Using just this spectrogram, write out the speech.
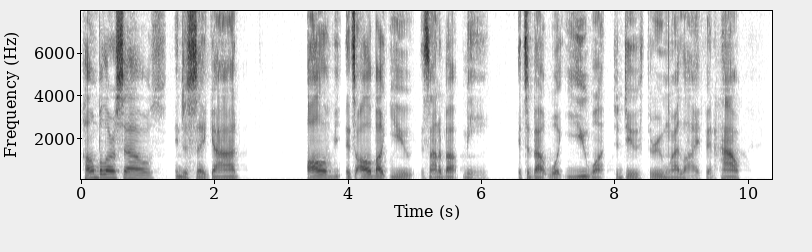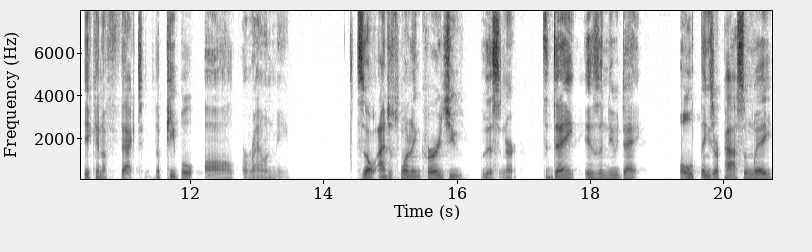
humble ourselves, and just say, God, all of it's all about you. It's not about me. It's about what you want to do through my life and how it can affect the people all around me. So I just want to encourage you, listener. Today is a new day. Old things are passing away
